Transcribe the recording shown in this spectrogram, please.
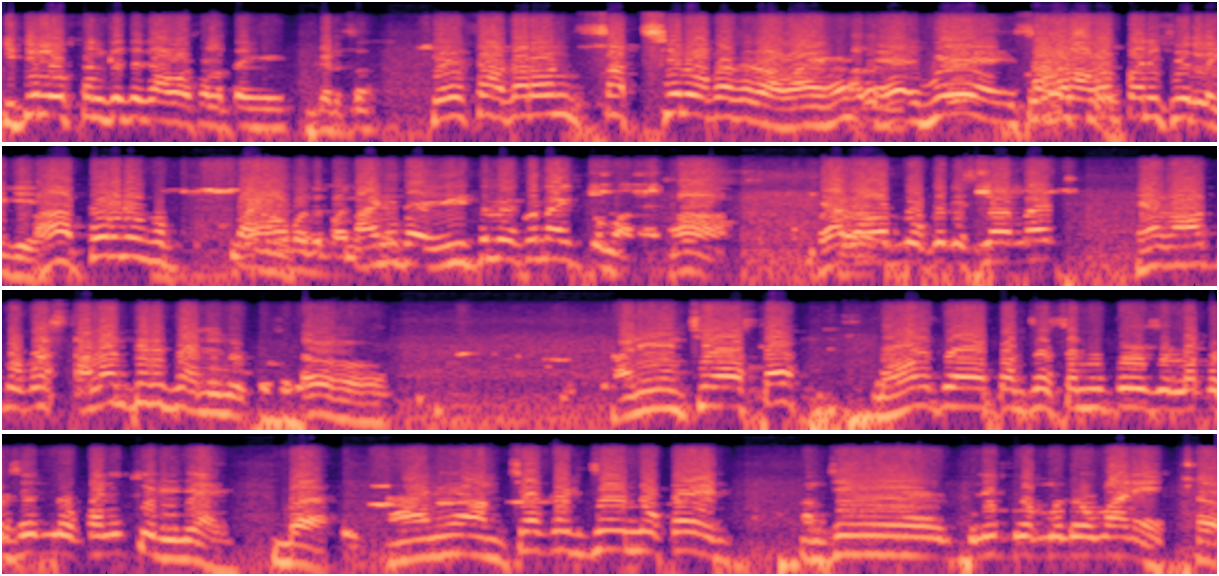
किती लोकसंख्येचं गाव असेल आता हे इकडचं? हे साधारण सातशे लोकांचं गाव आहे. हे. गावात पाणी शिरलं की. हा पूर्ण गावामध्ये पाणी. पाणी पाणी इथं लोक नाहीत तुम्हाला. हा. ह्या गावात लोक दिसणार नाहीत. ह्या गावात लोक स्थलांतरित झाले लोक. हो हो. आणि यांची व्यवस्था मोहोळ पंचायत समिती जिल्हा परिषद लोकांनी केलेली आहे. बर. आणि आमच्याकडचे लोक आहेत आमचे दिलीप ब्रह्मदेव माने हो.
